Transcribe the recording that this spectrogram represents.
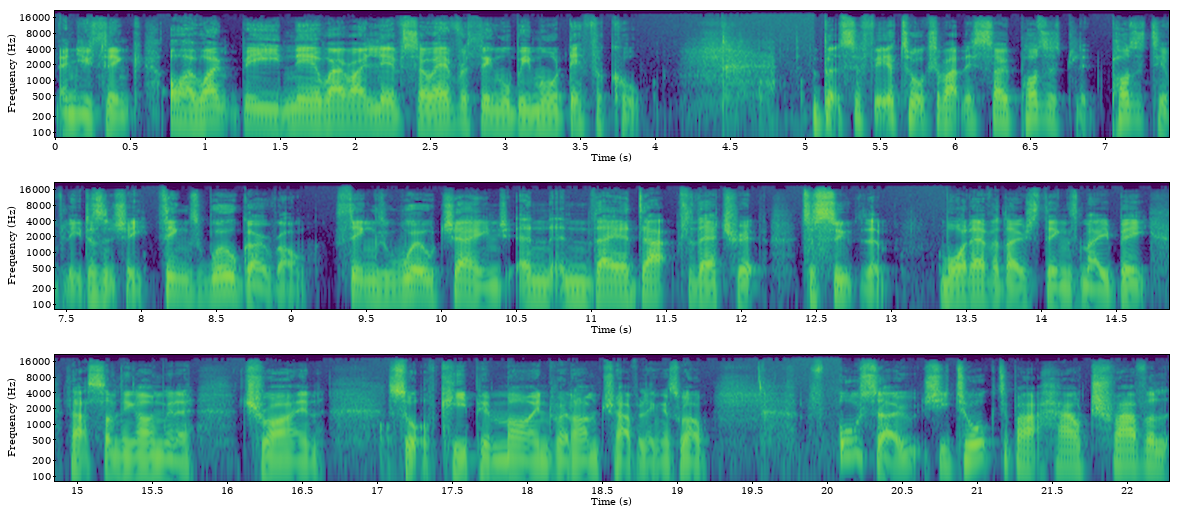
And you think, oh, I won't be near where I live, so everything will be more difficult. But Sophia talks about this so positively, positively, doesn't she? Things will go wrong, things will change, and, and they adapt their trip to suit them, whatever those things may be. That's something I'm going to try and sort of keep in mind when I'm traveling as well. Also, she talked about how travel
